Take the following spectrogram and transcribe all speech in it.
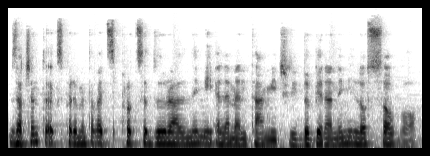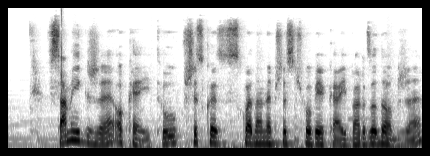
zaczęto eksperymentować z proceduralnymi elementami, czyli dobieranymi losowo. W samej grze, okej, okay, tu wszystko jest składane przez człowieka i bardzo dobrze,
